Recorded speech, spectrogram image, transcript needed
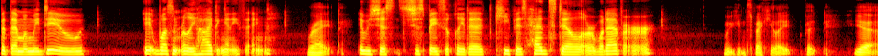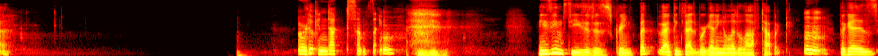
But then when we do, it wasn't really hiding anything. right, It was just it's just basically to keep his head still or whatever. we can speculate, but yeah. Or to conduct something. He seems to use it as a screen, but I think that we're getting a little off topic hmm because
